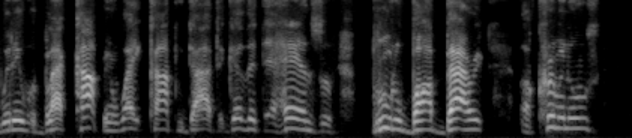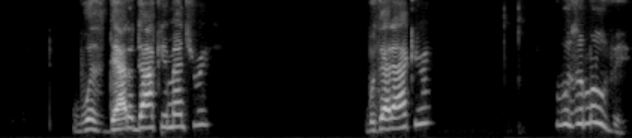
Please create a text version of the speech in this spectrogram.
where they were black cop and white cop who died together at the hands of brutal, barbaric uh, criminals. Was that a documentary? Was that accurate? It was a movie.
